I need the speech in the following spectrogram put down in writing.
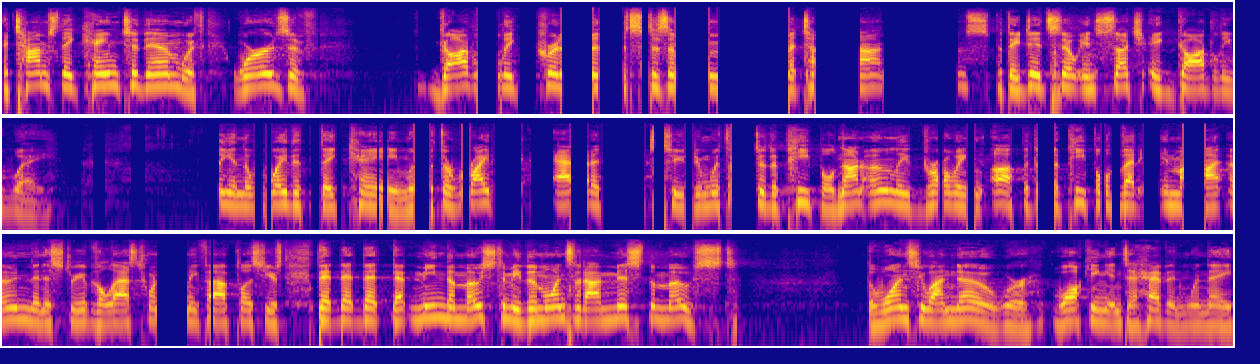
At times they came to them with words of godly criticism at times, but they did so in such a godly way. In the way that they came, with the right attitude and with to the people, not only growing up, but the people that in my own ministry over the last 25 plus years that, that, that, that mean the most to me, the ones that I miss the most, the ones who I know were walking into heaven when they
